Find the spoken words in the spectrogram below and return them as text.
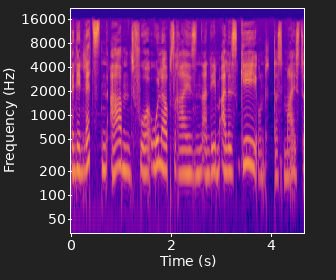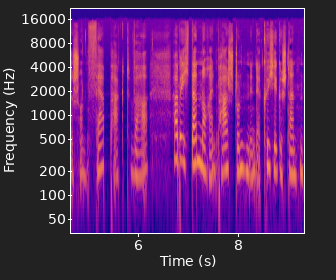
Denn den letzten Abend vor Urlaubsreisen, an dem alles geh und das meiste schon verpackt war, habe ich dann noch ein paar Stunden in der Küche gestanden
